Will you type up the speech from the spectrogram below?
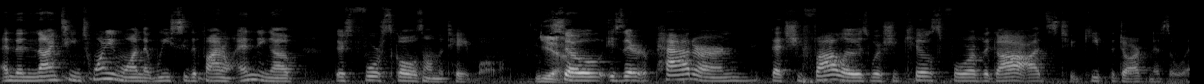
And then 1921, that we see the final ending of, there's four skulls on the table. Yeah. So is there a pattern that she follows where she kills four of the gods to keep the darkness away?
